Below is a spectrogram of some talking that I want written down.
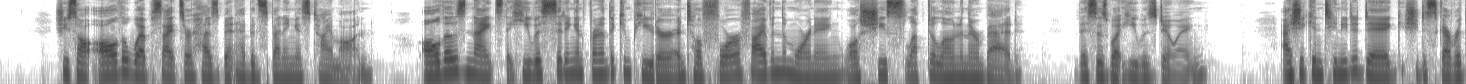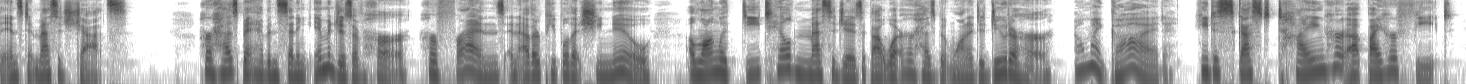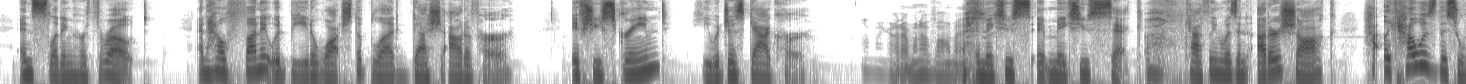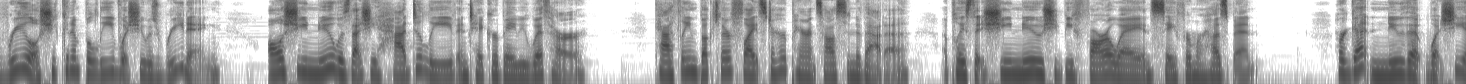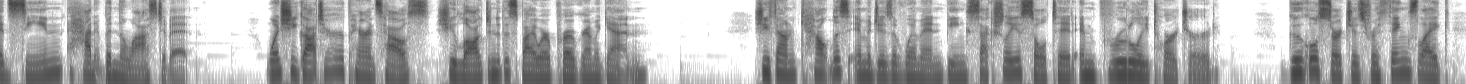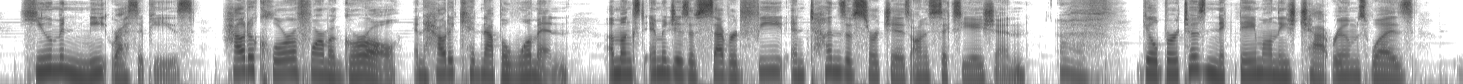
She saw all the websites her husband had been spending his time on. All those nights that he was sitting in front of the computer until four or five in the morning while she slept alone in their bed. This is what he was doing. As she continued to dig, she discovered the instant message chats. Her husband had been sending images of her, her friends, and other people that she knew, along with detailed messages about what her husband wanted to do to her. Oh my god. He discussed tying her up by her feet and slitting her throat, and how fun it would be to watch the blood gush out of her. If she screamed, he would just gag her. Oh my god, I want to vomit. It makes you it makes you sick. Kathleen was in utter shock. How, like how was this real? She couldn't believe what she was reading. All she knew was that she had to leave and take her baby with her. Kathleen booked their flights to her parents' house in Nevada, a place that she knew she'd be far away and safe from her husband. Her gut knew that what she had seen hadn't been the last of it. Once she got to her parents' house, she logged into the spyware program again. She found countless images of women being sexually assaulted and brutally tortured. Google searches for things like human meat recipes, how to chloroform a girl, and how to kidnap a woman, amongst images of severed feet and tons of searches on asphyxiation. Gilberto's nickname on these chat rooms was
